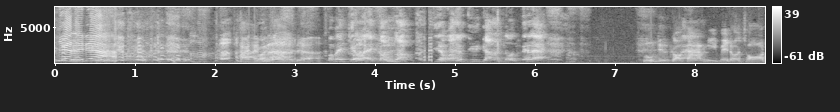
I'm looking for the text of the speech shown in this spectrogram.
เหี้ยอะไรเนี่ย หายไปแล้วเนี่ยมันไม่เกี่ยวไอ้กองหลับมันเกี่ยวว่ามันยืนกลางถนนนี่แหละลุงยืนเกาะกลางนี่ไม่โดนชน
